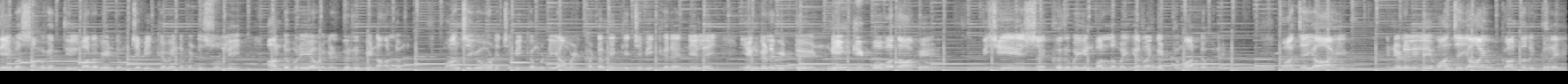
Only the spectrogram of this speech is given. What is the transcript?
தேவ சமூகத்தில் வர வேண்டும் ஜெபிக்க வேண்டும் என்று சொல்லி ஆண்டவரே அவர்கள் விரும்பினாலும் வாஞ்சையோடு ஜெபிக்க முடியாமல் கடமைக்கு ஜெபிக்கிற நிலை எங்களை விட்டு நீங்கி போவதாக விசேஷ கருவையின் வல்லமை இறங்கட்டும் ஆண்டவரே. வாஞ்சையாய் நிழலிலே வாஞ்சையாய் உட்கார்ந்திருக்கிறேன்.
